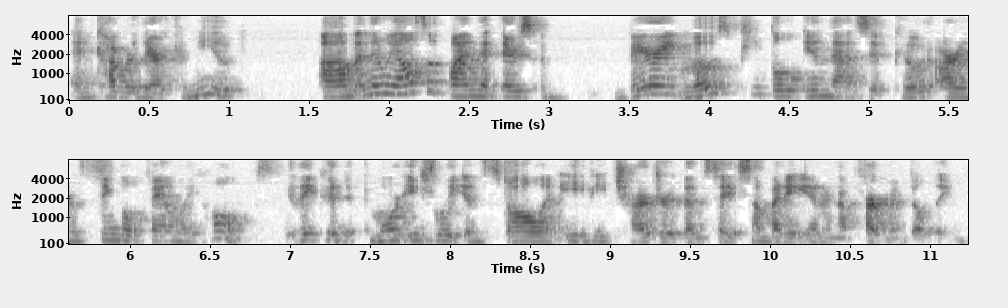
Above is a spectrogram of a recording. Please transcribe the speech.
and cover their commute. Um, and then we also find that there's very most people in that zip code are in single family homes. They could more easily install an EV charger than say somebody in an apartment building.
